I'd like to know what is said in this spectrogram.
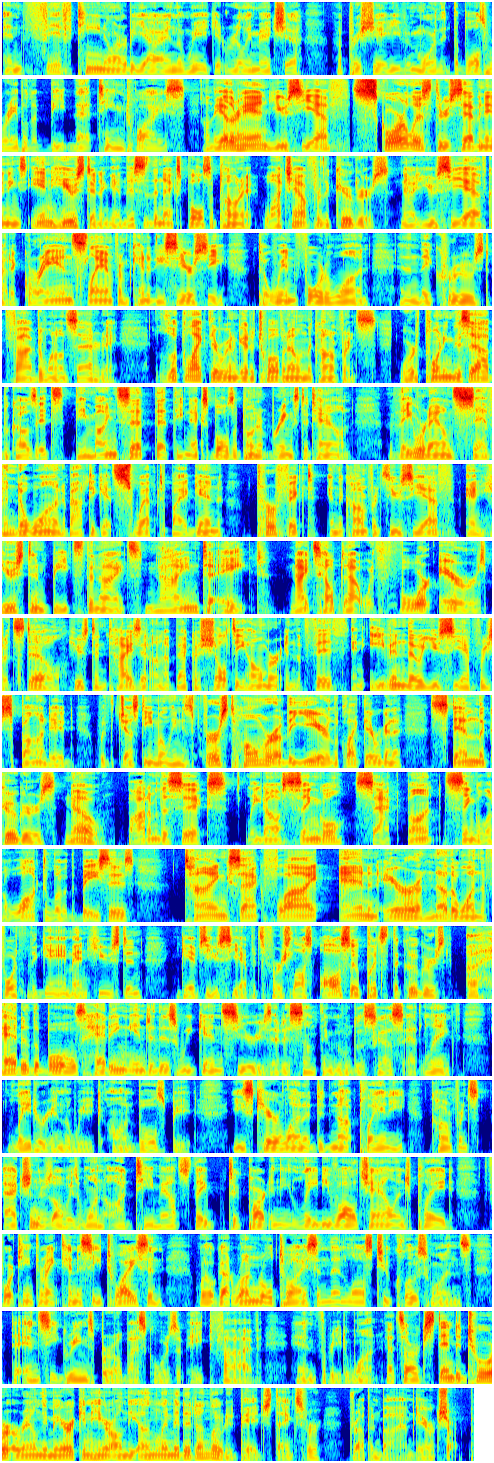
and 15 RBI in the week. It really makes you appreciate even more that the Bulls were able to beat that team twice. On the other hand, UCF scoreless through seven innings in Houston. Again, this is the next Bulls opponent. Watch out for the Cougars. Now UCF got a grand slam from Kennedy Searcy to win four to one, and then they cruised five to one on Saturday. Looked like they were going to go to 12 0 in the conference. Worth pointing this out because it's the mindset that the next Bulls opponent brings to town. They were down 7 to 1, about to get swept by again perfect in the conference UCF, and Houston beats the Knights 9 to 8. Knights helped out with four errors, but still, Houston ties it on a Becca Schulte homer in the fifth. And even though UCF responded with Justine Molina's first homer of the year, looked like they were going to stem the Cougars. No, bottom of the sixth, leadoff single, sac bunt, single and a walk to load the bases, tying sac fly, and an error, another one, the fourth of the game, and Houston gives UCF its first loss. Also puts the Cougars ahead of the Bulls heading into this weekend series. That is something we will discuss at length later in the week on Bulls Beat. East Carolina did not play any conference action. There's always one odd team out. So they took part in the Lady Vol Challenge, played 14th ranked Tennessee twice, and well, got run ruled twice, and then lost two close ones to NC Greensboro by scores of 8 to 5 and 3 to 1. That's our extended tour around the American here on the Unlimited Unloaded page. Thanks for dropping by. I'm Derek Sharp.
